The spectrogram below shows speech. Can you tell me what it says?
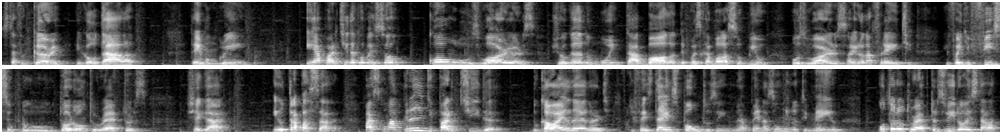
Stephen Curry, Iguodala, Damon Green. E a partida começou com os Warriors jogando muita bola. Depois que a bola subiu, os Warriors saíram na frente e foi difícil para o Toronto Raptors chegar e ultrapassar. Mas com uma grande partida do Kawhi Leonard, que fez 10 pontos em apenas um minuto e meio, o Toronto Raptors virou, estava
